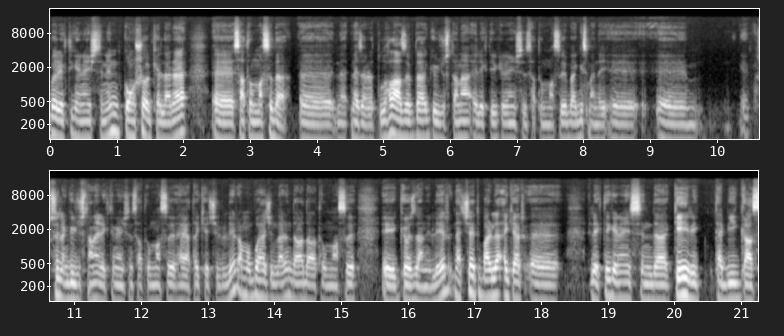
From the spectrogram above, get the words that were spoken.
bu elektrik enerjisinin qonşu ölkələrə ə, satılması da ə, nəzərdə tutulur. Hal-hazırda Gürcüstan Gürcüstana elektrik enerjisi satılması və qismən də e, e, xüsusilə Gürcüstana elektrik enerjisinin satılması həyata keçirilir, amma bu həcmlərin daha da artırılması e, gözlənilir. Nəticə etibarilə əgər e, elektrik enerjisində qeyri-təbii qaz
